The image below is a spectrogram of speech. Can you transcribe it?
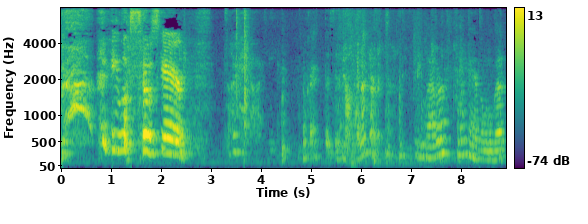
he looks so scared. It's alright, Harvey. Okay. This is not gonna hurt. Lather my hands a little bit.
